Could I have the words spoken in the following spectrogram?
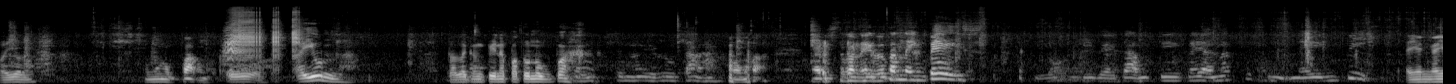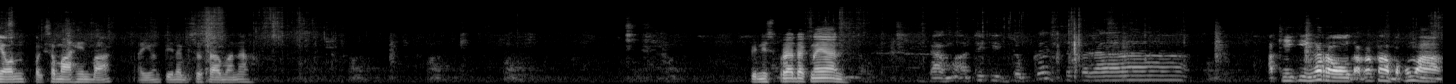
Ayun oh. Sumunog pa. Oo. Ayun. Talagang pinapatunog pa. Ito mga irutan. Naristrohan na irutan na. Hindi kampi kaya na naimpi. Ayan ngayon, pagsamahin ba? Ayun, pinagsasama na. Finished product na yan. Kamu at ikidog ka sa para Akiki nga raw, akakaba ko ma.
